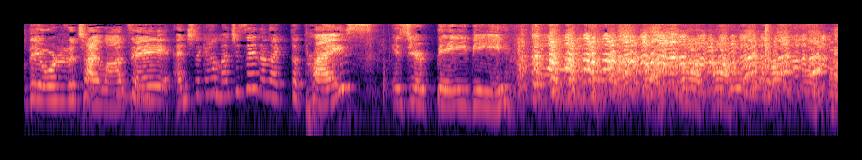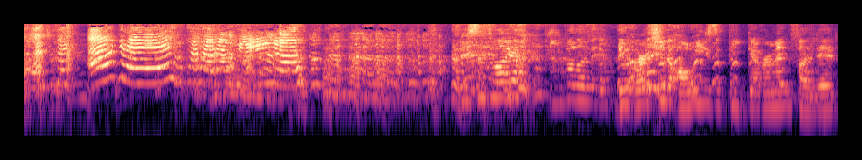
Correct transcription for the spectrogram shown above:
they ordered a chai latte, and she's like, "How much is it?" I'm like, "The price is your baby." and she's like, "Okay." here you go." This is why people in the, the art should always be government funded.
